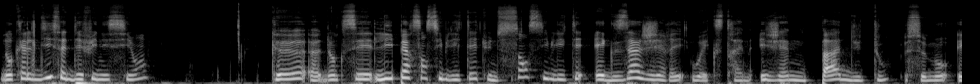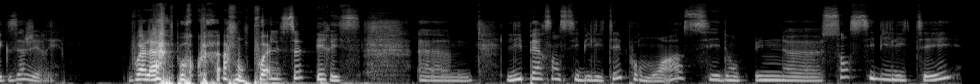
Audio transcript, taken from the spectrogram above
Donc elle dit cette définition que donc c'est l'hypersensibilité est une sensibilité exagérée ou extrême et j'aime pas du tout ce mot exagéré. Voilà pourquoi mon poil se hérisse. Euh, l'hypersensibilité, pour moi, c'est donc une euh, sensibilité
